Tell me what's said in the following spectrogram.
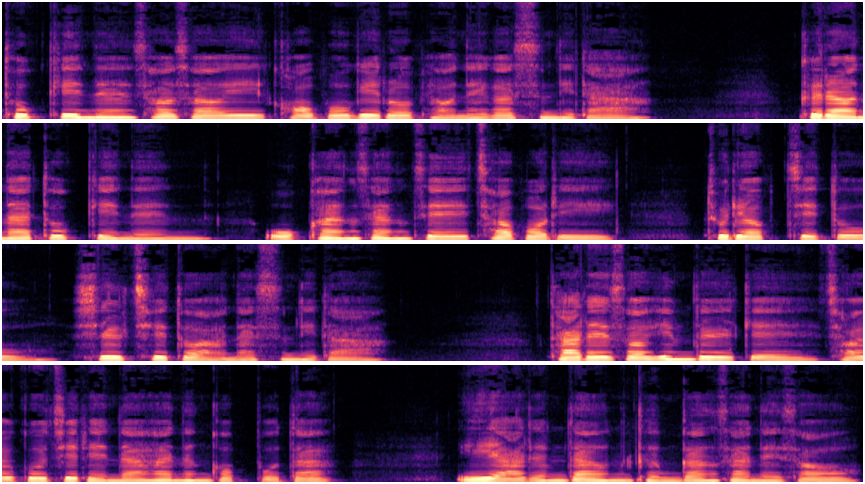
토끼는 서서히 거북이로 변해갔습니다. 그러나 토끼는 옥황상제의 처벌이 두렵지도 싫지도 않았습니다. 달에서 힘들게 절구질이나 하는 것보다 이 아름다운 금강산에서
